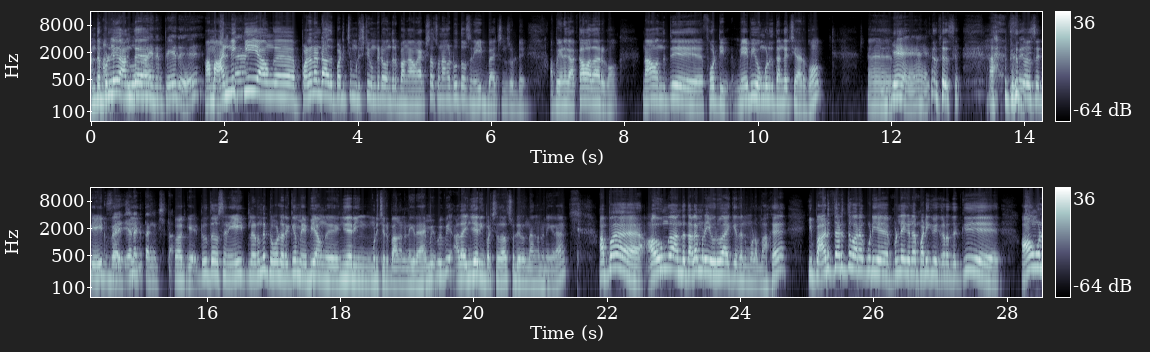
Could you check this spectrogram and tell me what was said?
அந்த பிள்ளை அந்த பேரு ஆமா அன்னைக்கு அவங்க பன்னெண்டாவது படிச்சு முடிச்சுட்டு இவங்ககிட்ட வந்திருப்பாங்க. அவங்க ஆக்சுவலாக சொன்னாங்க டூ தௌசண்ட் எயிட் பேட்ச்னு சொல்லிட்டு. அப்போ எனக்கு அக்காவா தான் இருக்கும். நான் வந்துட்டு ஃபோர்டீன் மேபி உங்களுக்கு தங்கச்சியா இருக்கும். எனக்கு தங்கச்சி ஓகே டூ தௌசண்ட் எயிட்ல இருந்து டுவெல் வரைக்கும் மேபி அவங்க இன்ஜினியரிங் முடிச்சிருப்பாங்கன்னு நினைக்கிறேன். மேபி அதான் இன்ஜினியரிங் படிச்சதா சொல்லியிருந்தாங்கன்னு நினைக்கிறேன். அப்போ அவங்க அந்த தலைமுறையை உருவாக்கியதன் மூலமாக இப்போ அடுத்தடுத்து வரக்கூடிய பிள்ளைகளை படிக்க வைக்கிறதுக்கு அவங்கள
